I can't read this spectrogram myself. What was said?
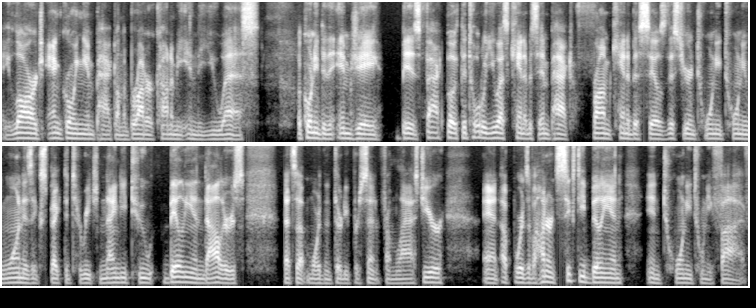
a large and growing impact on the broader economy in the U.S. According to the MJ Biz Factbook, the total U.S. cannabis impact from cannabis sales this year in 2021 is expected to reach $92 billion. That's up more than 30% from last year and upwards of 160 billion in 2025.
